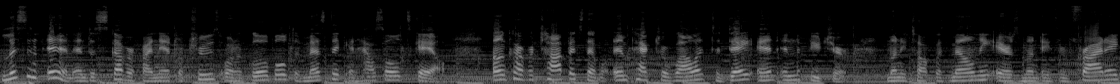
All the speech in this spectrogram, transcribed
Listen in and discover financial truths on a global, domestic, and household scale. Uncover topics that will impact your wallet today and in the future. Money Talk with Melanie airs Monday through Friday,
